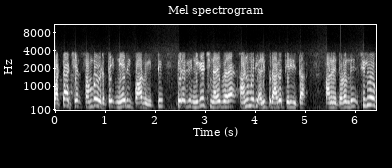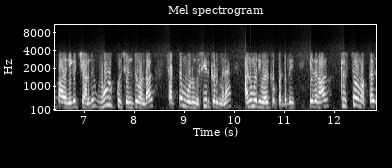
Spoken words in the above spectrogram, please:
வட்டாட்சியர் சம்பவ இடத்தை நேரில் பார்வையிட்டு பிறகு நிகழ்ச்சி நடைபெற அனுமதி அளிப்பதாக தெரிவித்தார். அதனைத் தொடர்ந்து சிலுவை பாதை நிகழ்ச்சியானது ஊருக்குள் சென்று வந்தால் சட்டம் ஒழுங்கு சீர்கெடும் என அனுமதி மறுக்கப்பட்டது. இதனால் கிறிஸ்தவ மக்கள்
